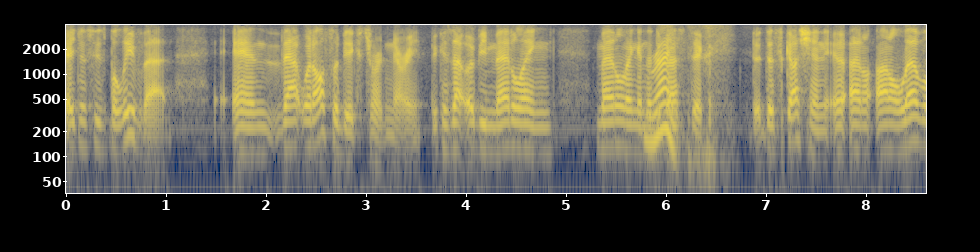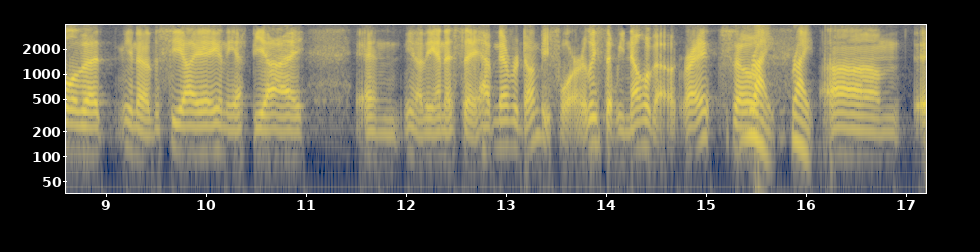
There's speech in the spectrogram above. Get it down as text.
agencies believe that, and that would also be extraordinary because that would be meddling, meddling in the Right. domestic discussion uh, a, on a level that you know the CIA and the FBI and you know the NSA have never done before, or at least that we know about, right? So Right, right. um, uh,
